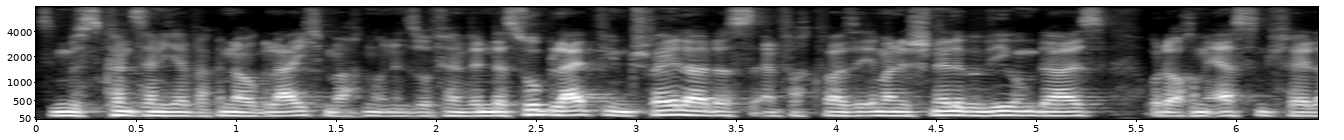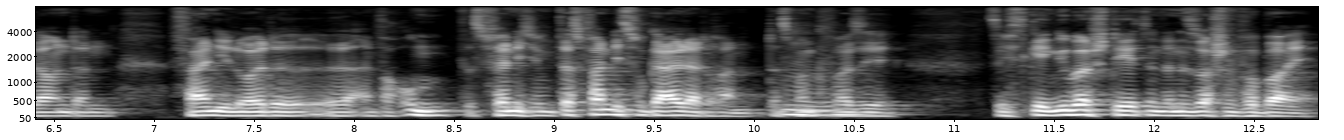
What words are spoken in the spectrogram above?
Sie müssen, können es ja nicht einfach genau gleich machen. Und insofern, wenn das so bleibt wie im Trailer, dass einfach quasi immer eine schnelle Bewegung da ist, oder auch im ersten Trailer, und dann fallen die Leute äh, einfach um. Das fände ich, das fand ich so geil daran, dass man quasi sich gegenübersteht und dann ist es auch schon vorbei.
